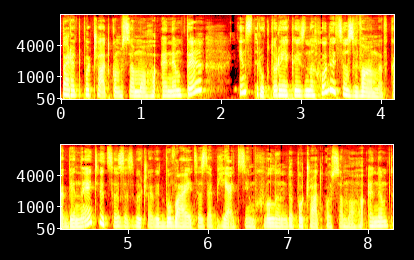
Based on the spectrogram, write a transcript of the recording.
перед початком самого НМТ. Інструктор, який знаходиться з вами в кабінеті, це зазвичай відбувається за 5-7 хвилин до початку самого НМТ,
